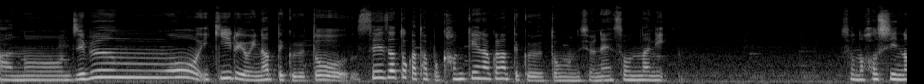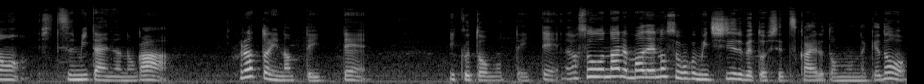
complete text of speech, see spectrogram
あの自分を生きるようになってくると星座とか多分関係なくなってくると思うんですよねそんなに。その星の質みたいなのがフラットになっていっていくと思っていて。そうなるまでのすごく道しるべとして使えると思うんだけど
